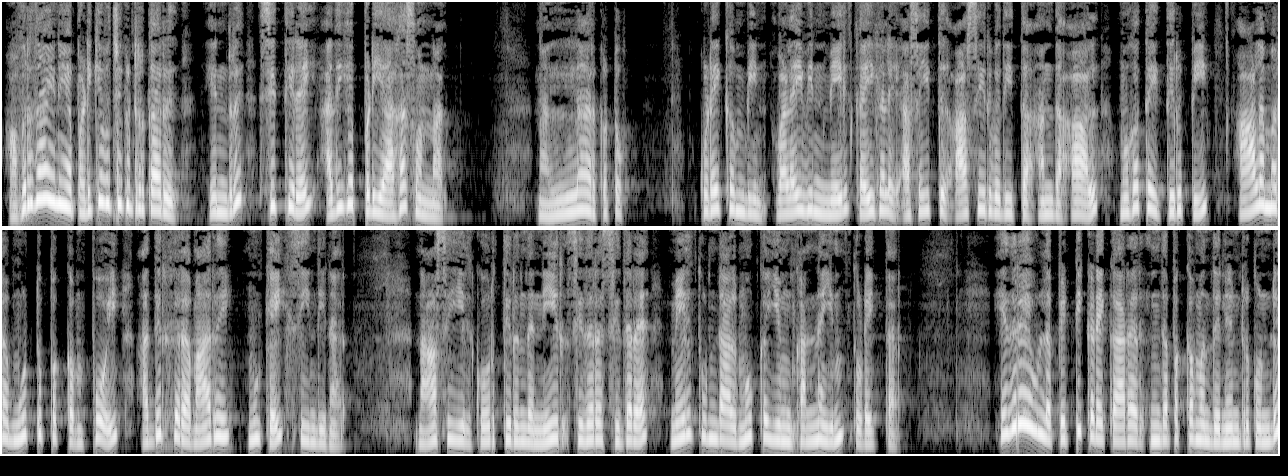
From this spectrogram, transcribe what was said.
அவர்தான் என்னைய படிக்க வச்சுக்கிட்டு இருக்காரு என்று சித்திரை அதிகப்படியாக சொன்னாள். நல்லா இருக்கட்டும். குடைக்கம்பின் வளைவின் மேல் கைகளை அசைத்து ஆசீர்வதித்த அந்த ஆள் முகத்தை திருப்பி ஆலமர மூட்டு பக்கம் போய் அதிர்கிற மாதிரி மூக்கை சீந்தினார். நாசியில் கோர்த்திருந்த நீர் சிதற சிதற மேல் துண்டால் மூக்கையும் கண்ணையும் துடைத்தார். எதிரே உள்ள பெட்டி கடைக்காரர் இந்த பக்கம் வந்து நின்று கொண்டு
